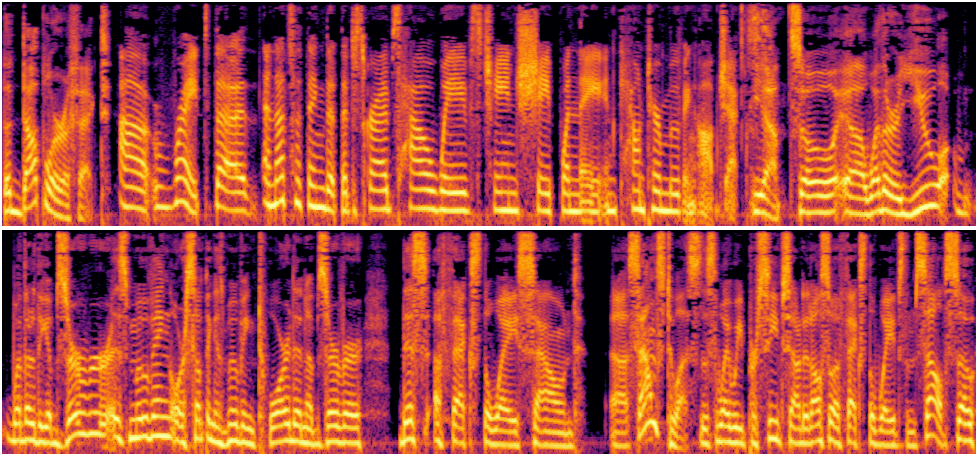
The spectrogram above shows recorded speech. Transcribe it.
the Doppler effect. Uh, right. The, and that's the thing that, that describes how waves change shape when they encounter moving objects. Yeah. So uh, whether you, whether the observer is moving or something is moving toward an observer, this affects the way sound uh, sounds to us. This is the way we perceive sound. It also affects the waves themselves. So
